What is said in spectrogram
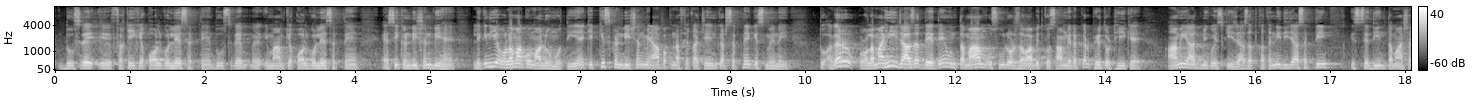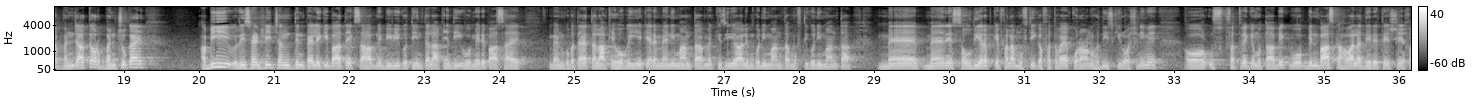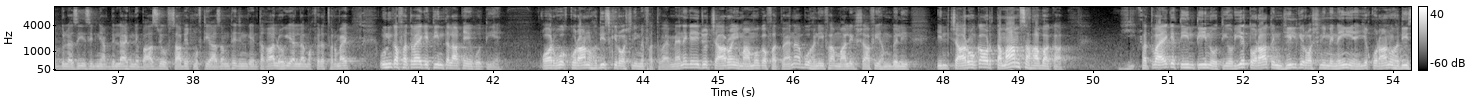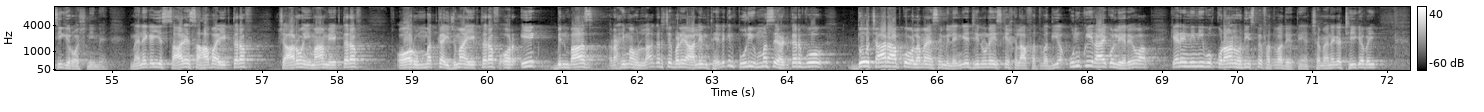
दूसरे फ़की के कौल को ले सकते हैं, दूसरे इमाम के कौल को ले सकते हैं, ऐसी कंडीशन भी हैं। लेकिन ये को मालूम होती हैं कि किस कंडीशन में आप अपना फ़िका चेंज कर सकते हैं, किसमें नहीं। तो अगर ही इजाज़त दे दें, उन तमाम उसूल और जवाबित को सामने रखकर, फिर तो ठीक है। आमी आदमी को इसकी इजाज़त कतन नहीं दी जा सकती। इससे दीन तमाशा बन जाता है और बन चुका है। अभी रिसेंटली चंद दिन पहले की बात है, एक साहब ने बीवी को तीन तलाक़ें दी, वो मेरे पास आए। मैं उनको बताया, तलाक़ें हो गई हैं, कह रहे मैं नहीं मानता, मैं किसी आलिम को नहीं मानता, मुफ्ती को नहीं मानता। मैं, मैंने सऊदी अरब के फ़ला मुफ्ती का फतवा है, कुरान हदीस की रोशनी में, और उस फतवे के मुताबिक वो बिन बास का हवाला दे रहे थे, शेख अब्दुल्ज़ीज़ इबन अब्दुल्ला इबन बास, जो सबक मुफ्ती आज़म थे, जिनका इंतकाल हो गया, अल्लाह मफ़रत फरमाए। उनका फतवा है कि तीन तलाक़ें एक होती हैं। और वो कुरान हदीस की रोशनी में फतवा है। मैंने कहा, ये जो चारों इमामों का फतवा है ना, अबू हनीफ़ा, मालिक, शाफ़ी, हम्बली, इन चारों का और तमाम सहाबा का फतवा है कि तीन तीन होती हैं और ये तोरात इंजील की रोशनी में नहीं है, ये कुरान हदीसी की रोशनी में मैंने कहा, ये सारे सहाबा एक तरफ़, चारों इमाम एक तरफ़ और उम्मत का इजमा एक तरफ़ और एक बिन बाज रहीमाल्ला अगरचे बड़े आलिम थे, लेकिन पूरी उम्मत से हटकर वो दो चार आपको ओलमा ऐसे मिलेंगे जिन्होंने इसके खिलाफ फतवा दिया। उनकी राय को ले रहे हो आप। कह रहे हैं, नहीं नहीं, वो कुरान हदीस पे फतवा देते हैं। अच्छा मैंने कहा, ठीक है भाई।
